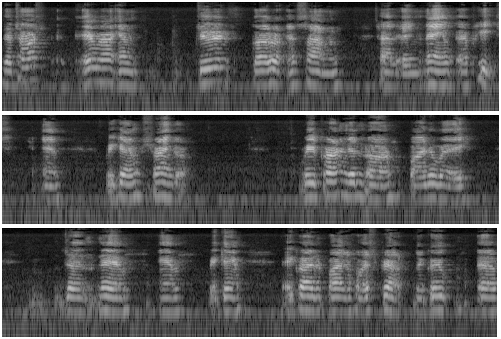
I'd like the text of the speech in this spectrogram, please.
The church, Aaron and Judas, God, and Simon had a name of peace and became stronger. We partnered on, by the way, the name and became acquired by the Holy Spirit. The group of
